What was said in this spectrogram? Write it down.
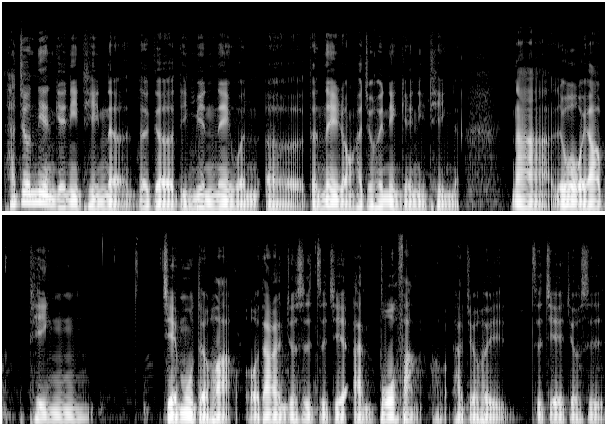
他就念给你听的，那个里面内文呃的内容，他就会念给你听的。那如果我要听。节目的话，我当然就是直接按播放，它就会直接就是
